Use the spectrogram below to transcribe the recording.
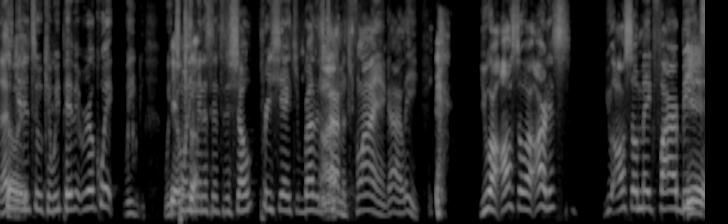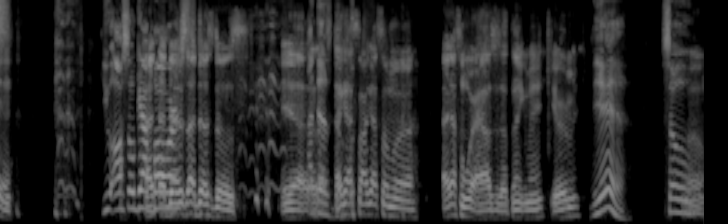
let's so, get into can we pivot real quick? We we yeah, 20 minutes into the show. Appreciate you brothers time right. is flying golly. You are also an artist. You also make fire beats. yeah. you also got bars. I, I, does, I does those. Yeah, I does. Those. I got some. I got some. Uh, I got some warehouses. I think, man. You heard me? Yeah. So,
